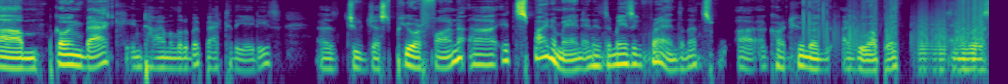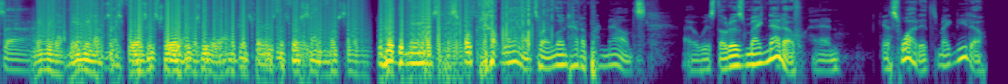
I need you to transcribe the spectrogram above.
Um, going back in time a little bit, back to the '80s, uh, to just pure fun, uh, it's Spider-Man and his amazing friends, and that's uh, a cartoon I I grew up with, and it was uh, maybe not first exposure to a lot of it was the first time you heard the names spoken out loud, so I learned how to pronounce. I always thought it was Magneto, and guess what? It's Magneto.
